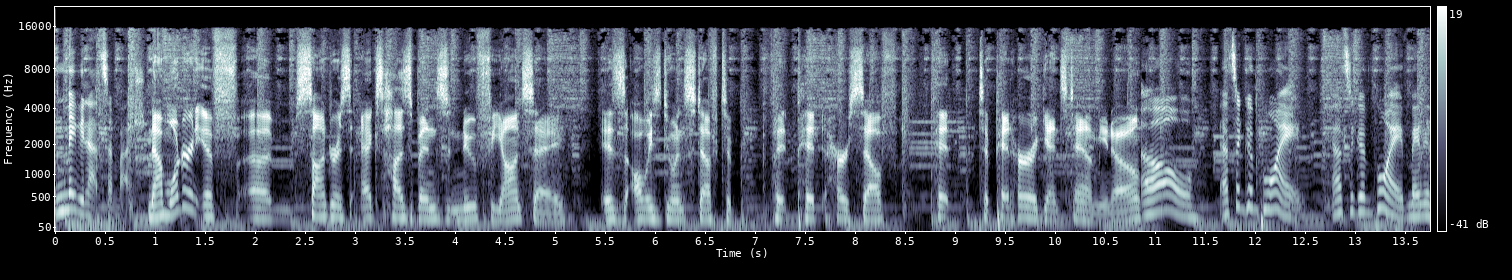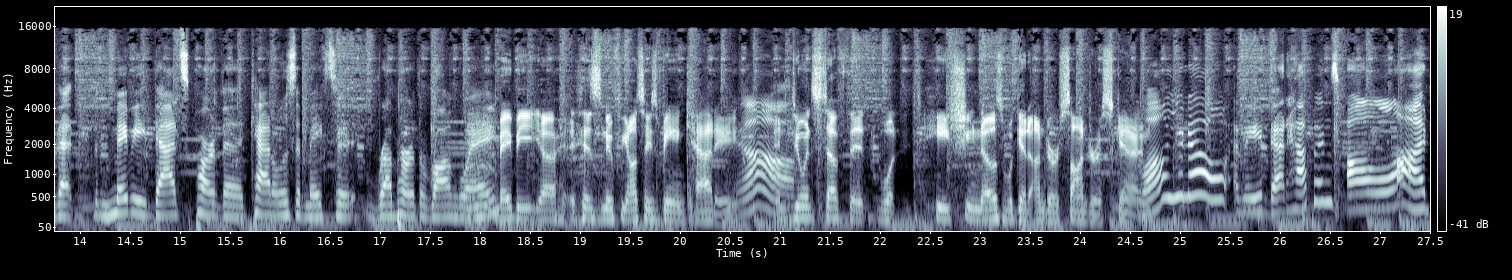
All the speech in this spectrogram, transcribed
maybe not so much. Now I'm wondering if um, Sandra's ex-husband's new fiance is always doing stuff to pit, pit herself, pit to pit her against him. You know? oh that's a good point that's a good point maybe that maybe that's part of the catalyst that makes it rub her the wrong way Maybe uh, his new fiance is being catty Yeah. and doing stuff that what he she knows will get under Sandra's skin. well you know i mean that happens a lot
